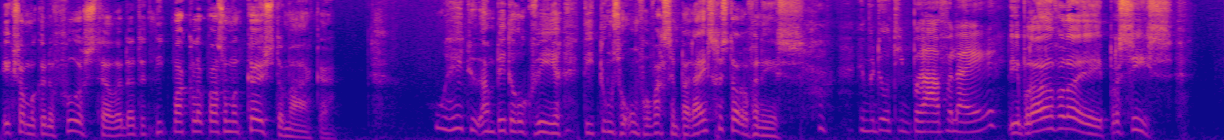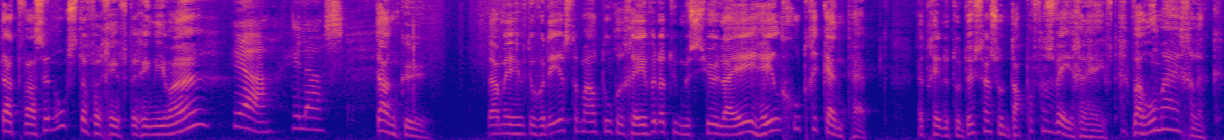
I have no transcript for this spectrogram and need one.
Ik zou me kunnen voorstellen dat het niet makkelijk was om een keus te maken. Hoe heet uw aanbidder ook weer die toen zo onverwachts in Parijs gestorven is? U bedoelt die brave lei? Die Bravelay, precies. Dat was een oestervergiftiging, nietwaar? Ja, helaas. Dank u. Daarmee heeft u voor de eerste maal toegegeven dat u monsieur Laë heel goed gekend hebt. Hetgeen u tot dusver zo dapper verzwegen heeft. Waarom eigenlijk?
